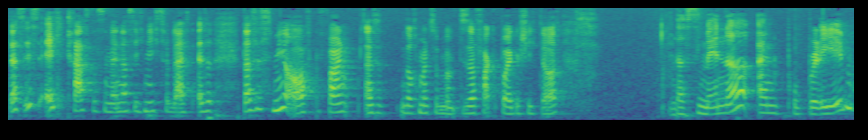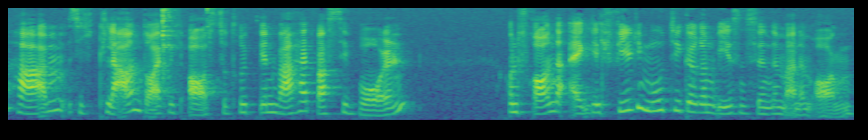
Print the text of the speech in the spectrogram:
Das ist echt krass, dass Männer sich nicht so leicht. Also, das ist mir aufgefallen, also nochmal zu dieser Fuckboy-Geschichte aus, dass Männer ein Problem haben, sich klar und deutlich auszudrücken, in Wahrheit, was sie wollen. Und Frauen da eigentlich viel die mutigeren Wesen sind in meinen Augen.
